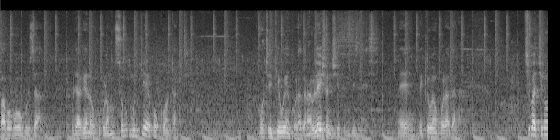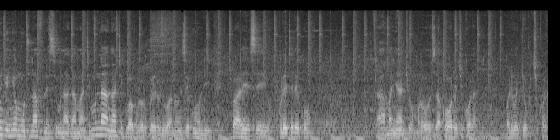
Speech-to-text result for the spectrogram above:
babo booguza buli agenda okugula mugjeeko contact. Oteekewo enkolagana. Relationship in business. Eh, oteekewo enkolagana. Kiba kirungi nnyo omuntu n'afuna essimu n'agamba nti munnanga nti guwagula olugoye luli wano nze gundi twaleeseeyo. Kuleetereko amanya nti omulowoozako oba tokikola. Wali wajja okukikola.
